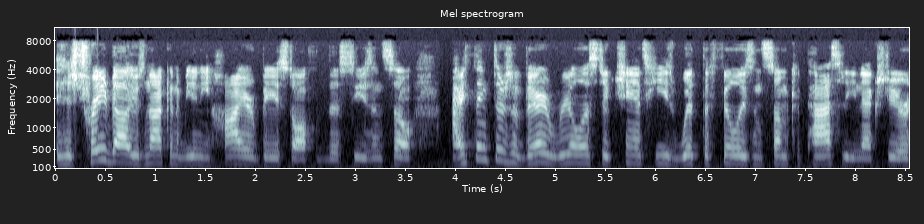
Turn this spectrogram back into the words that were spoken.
his trade value is not going to be any higher based off of this season. So I think there's a very realistic chance he's with the Phillies in some capacity next year.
